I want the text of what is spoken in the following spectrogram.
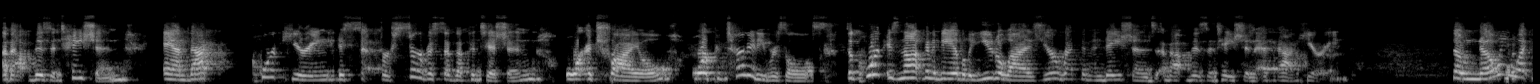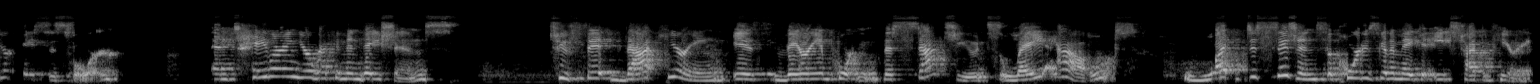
about visitation and that court hearing is set for service of a petition or a trial or paternity results, the court is not going to be able to utilize your recommendations about visitation at that hearing. So knowing what your case is for and tailoring your recommendations to fit that hearing is very important. The statutes lay out what decisions the court is going to make at each type of hearing.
